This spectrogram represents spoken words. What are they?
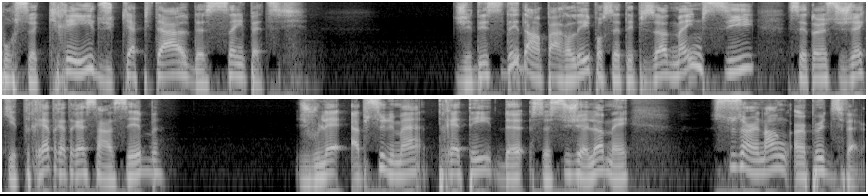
pour se créer du capital de sympathie? J'ai décidé d'en parler pour cet épisode, même si c'est un sujet qui est très, très, très sensible. Je voulais absolument traiter de ce sujet-là, mais sous un angle un peu différent.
